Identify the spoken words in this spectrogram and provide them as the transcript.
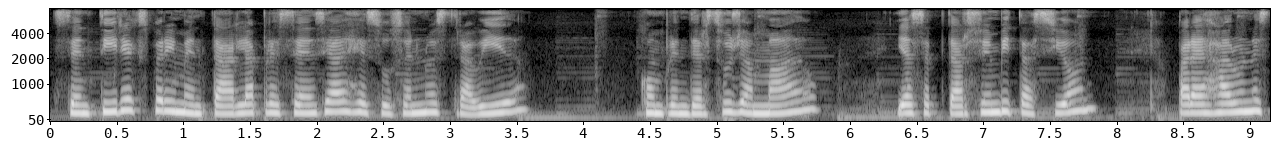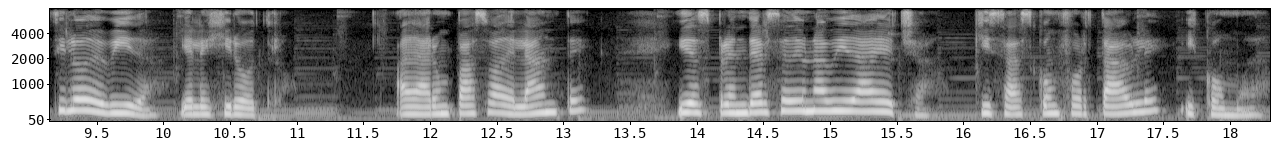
Sentir y experimentar la presencia de Jesús en nuestra vida, comprender su llamado y aceptar su invitación para dejar un estilo de vida y elegir otro, a dar un paso adelante y desprenderse de una vida hecha, quizás confortable y cómoda.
